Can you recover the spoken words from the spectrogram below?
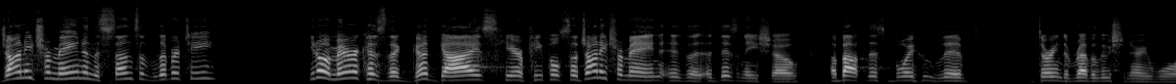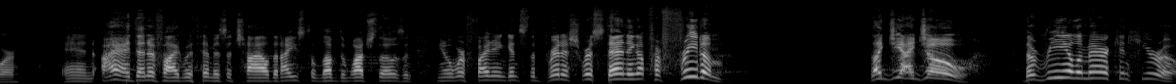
Johnny Tremain and the Sons of Liberty. You know, America's the good guys here, people. So Johnny Tremain is a, a Disney show about this boy who lived during the Revolutionary War. And I identified with him as a child, and I used to love to watch those. And, you know, we're fighting against the British. We're standing up for freedom. Like G.I. Joe, the real American hero.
